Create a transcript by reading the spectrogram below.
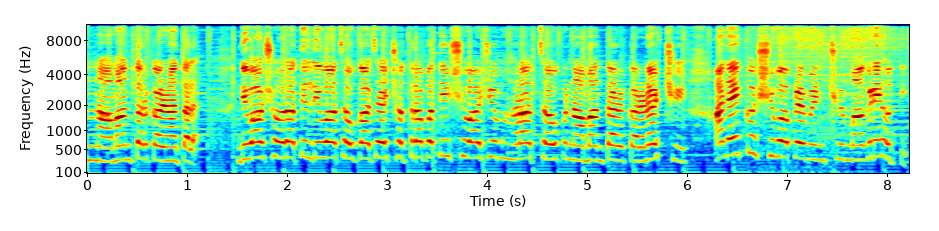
नामांतर करण्यात आलं दिवा शहरातील दिवा चौकाचे छत्रपती शिवाजी महाराज चौक नामांतर करण्याची अनेक शिवप्रेमींची मागणी होती.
